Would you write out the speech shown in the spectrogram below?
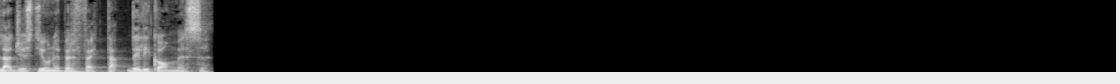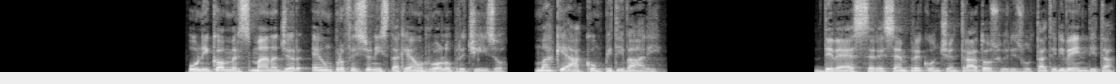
la gestione perfetta dell'e-commerce. Un e-commerce manager è un professionista che ha un ruolo preciso, ma che ha compiti vari. Deve essere sempre concentrato sui risultati di vendita,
